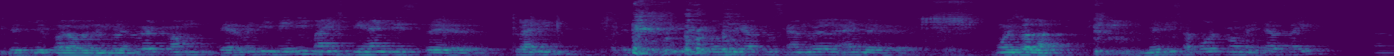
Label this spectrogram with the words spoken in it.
especially for our leaders who have come. There may be many minds behind this uh, planning, but especially from Samuel and uh, Moizola. Maybe support from HR side. Uh,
